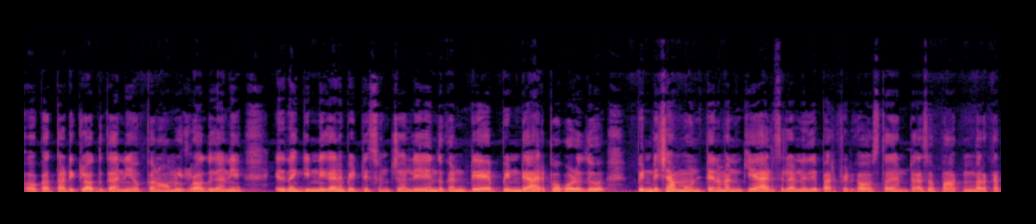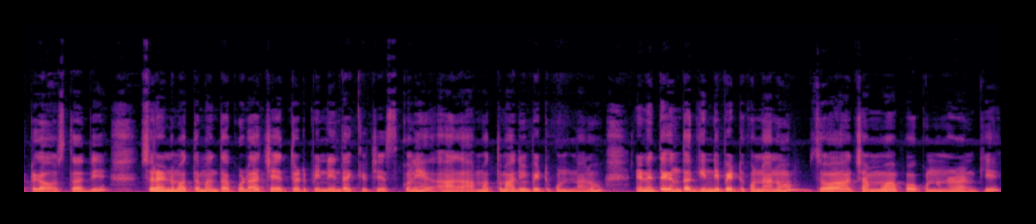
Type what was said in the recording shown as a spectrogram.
ఒక తడి క్లాత్ కానీ ఒక నార్మల్ క్లాత్ కానీ ఏదైనా గిన్నె కానీ పెట్టేసి ఉంచాలి. ఎందుకంటే పిండి ఆరిపోకూడదు. పిండి చెమ్మ ఉంటేనే మనకి అరిసెలు అనేది పర్ఫెక్ట్గా వస్తాయంట. సో పాకం కూడా కరెక్ట్గా వస్తుంది. సో నేను మొత్తం అంతా కూడా చేతితోటి పిండిని దగ్గర చేసుకొని మొత్తం అదిమి పెట్టుకుంటున్నాను. నేనైతే కనుక గిన్నె పెట్టుకున్నాను. సో ఆ చెమ్మ పోకుండా ఉండడానికి.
